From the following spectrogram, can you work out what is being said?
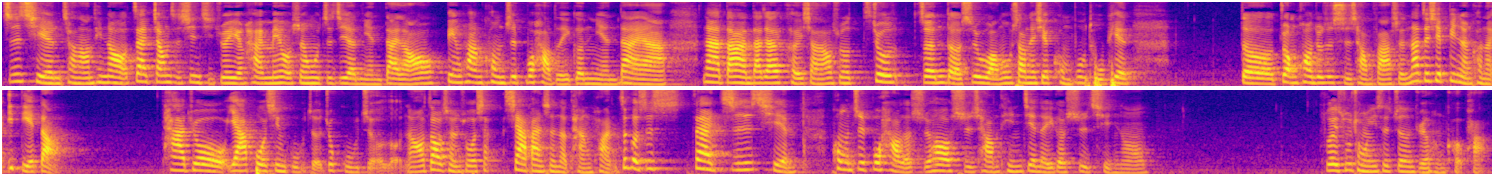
之前常常听到在僵直性脊椎炎还没有生物制剂的年代，然后病患控制不好的一个年代啊，那当然大家可以想到说，就真的是网络上那些恐怖图片的状况就是时常发生。那这些病人可能一跌倒，他就压迫性骨折，就骨折了，然后造成说下下半身的瘫痪。这个是在之前控制不好的时候时常听见的一个事情哦。所以苏崇医师真的觉得很可怕。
